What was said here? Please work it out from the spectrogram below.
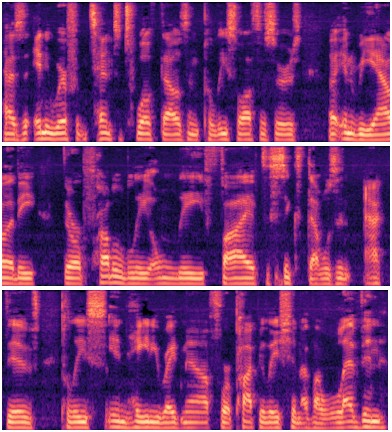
has anywhere from 10 to 12,000 police officers. Uh, in reality, there are probably only five to 6,000 active police in Haiti right now for a population of 11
